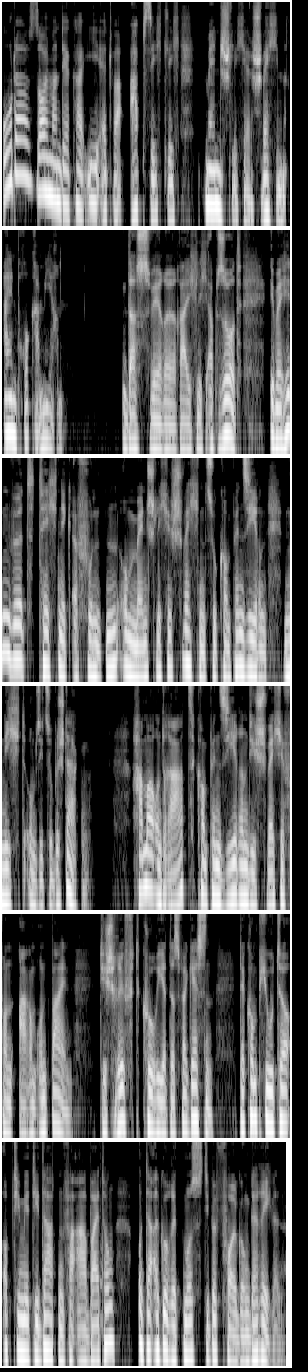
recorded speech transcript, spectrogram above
Oder soll man der KI etwa absichtlich menschliche Schwächen einprogrammieren? Das wäre reichlich absurd. Immerhin wird Technik erfunden, um menschliche Schwächen zu kompensieren, nicht um sie zu bestärken. Hammer und Rad kompensieren die Schwäche von Arm und Bein, die Schrift kuriert das Vergessen, der Computer optimiert die Datenverarbeitung und der Algorithmus die Befolgung der Regeln.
